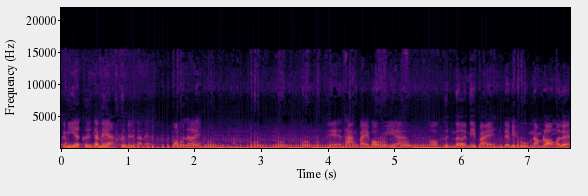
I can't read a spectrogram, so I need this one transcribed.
ก็นี่อะขึ้นกันเนี่ยขึ้นไปด้วยกันเนี่ยพร้อมกัน เลยนี่ทางไปบอกหวีอะก็ขึ้นเนินนี้ไป เดี๋ยวพี่ภูมินำร่องมาเลย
